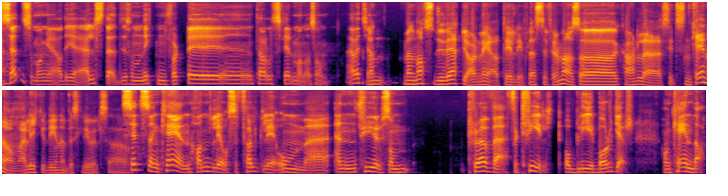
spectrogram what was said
Ja. sett så mange av de eldste, de sånn 1940-tallsfilmene og sånn. Jeg vet ikke. Men, men Mats, du vet jo handlinga til de fleste filmer, så hva handler Citizen Kane om? Jeg liker jo dine beskrivelser. Citizen Kane handler jo selvfølgelig om uh, en fyr som prøver fortvilt å bli borger. Han Kane, da.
